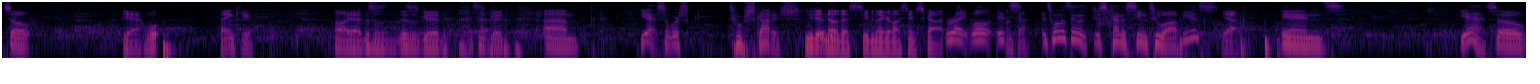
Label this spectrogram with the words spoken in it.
So, yeah. Well, Thank you. Oh yeah. This is this is good. This is good. um, yeah. So we're we're Scottish. You didn't know this, even though your last name's Scott. Right. Well, it's Okay. it's one of those things that just kind of seemed too obvious, Yeah. and yeah. So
